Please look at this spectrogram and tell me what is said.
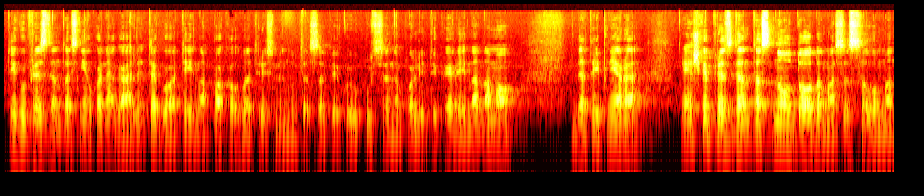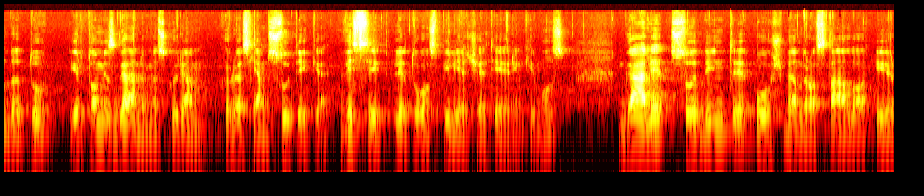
Tai jeigu prezidentas nieko negali, tegu ateina, pakalba tris minutės apie užsienio politiką ir eina namo. Bet taip nėra. Reiškia, prezidentas naudodamasis savo mandatu ir tomis galiomis, kuriam, kurias jam suteikia visi Lietuvos piliečiai atėję rinkimus, gali sodinti už bendro stalo ir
